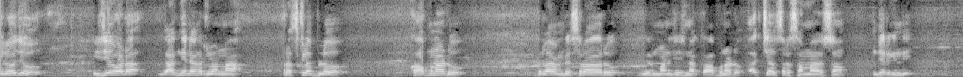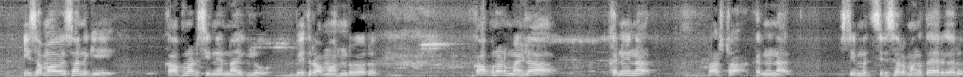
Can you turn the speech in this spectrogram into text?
ఈరోజు విజయవాడ గాంధీనగర్లో ఉన్న ప్రెస్ క్లబ్లో కాపునాడు పిల్ల వెంకటేశ్వరరావు గారు నిర్మాణం చేసిన కాపునాడు అత్యవసర సమావేశం జరిగింది. ఈ సమావేశానికి కాపునాడు సీనియర్ నాయకులు బేతి రామ్మోహన్ గారు కాపునాడు మహిళా కన్వీనర్ రాష్ట్ర కన్వీనర్ శ్రీమతి సిరిసాల మంగతయ్యారు గారు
